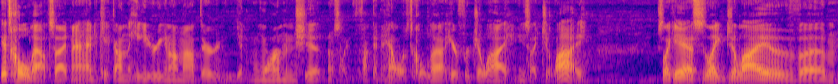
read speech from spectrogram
it's cold outside and i had to kick on the heater you know i'm out there getting warm and shit. I was like fucking hell it's cold out here for july. And he's like july it's like, yeah, it's like July of, um,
